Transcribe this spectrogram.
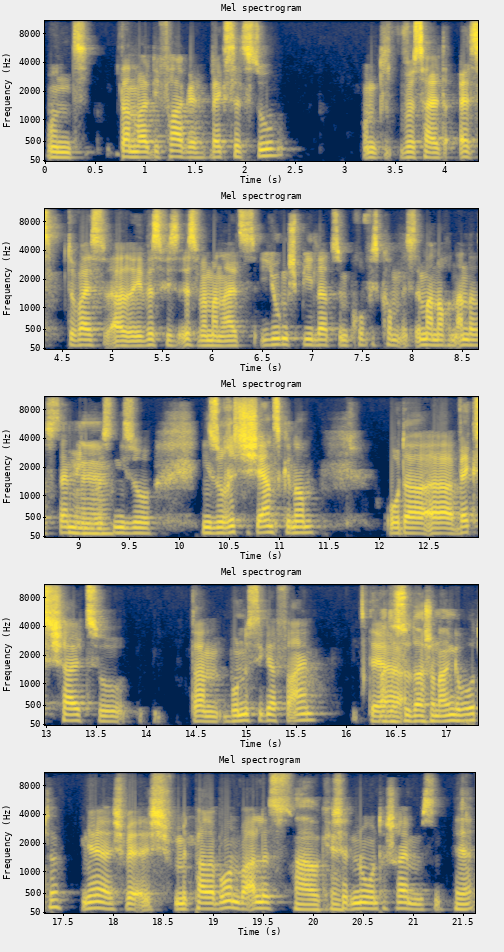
Und dann war halt die Frage, wechselst du? Und wirst halt als, du weißt, also ihr wisst, wie es ist, wenn man als Jugendspieler zu den Profis kommt, ist immer noch ein anderes Standing. Ja. Du wirst nie so, nie so richtig ernst genommen. Oder äh, wechsel ich halt zu dann Bundesliga-Verein. Der, Hattest du da schon Angebote? ja, ja, ich, wär, ich mit Paderborn war alles. Ah, okay. Ich hätte nur unterschreiben müssen. ja.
